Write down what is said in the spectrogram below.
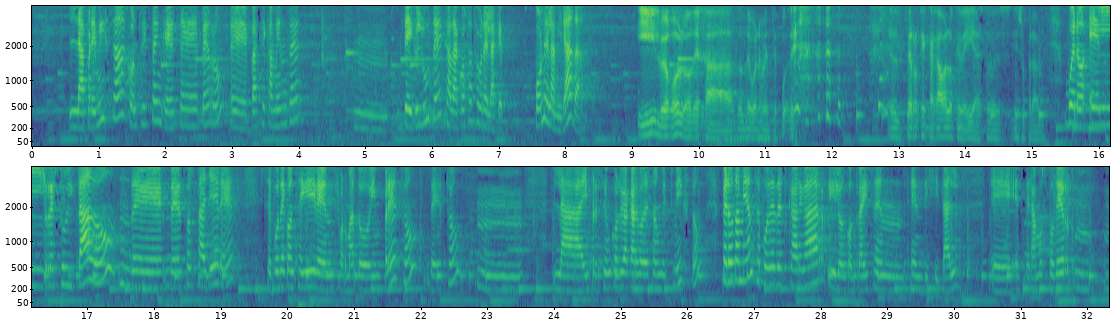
La premisa consiste en que este perro eh, básicamente mmm, deglute cada cosa sobre la que pone la mirada. Y luego lo deja donde buenamente puede. El perro que cagaba lo que veía, esto es insuperable. Bueno, el resultado de, de estos talleres se puede conseguir en formato impreso, de hecho. Mmm, La impresión corrió a cargo de Sandwich Mixto, pero también se puede descargar y lo encontráis en, en digital. Eh, esperamos poder mm,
